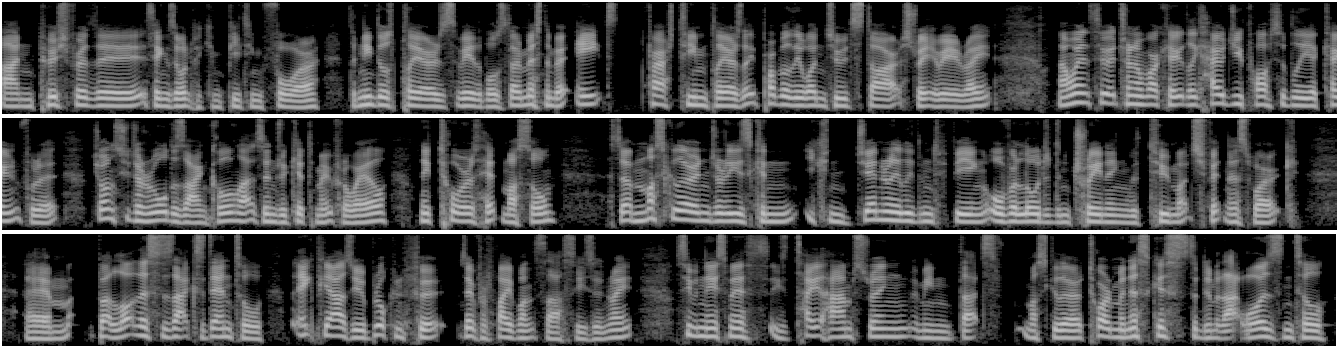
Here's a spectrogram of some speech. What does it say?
and push for the things they want to be competing for, they need those players available. So they're missing about eight first team players, like probably the ones who would start straight away, right? I went through it trying to work out like how do you possibly account for it? John Souttar rolled his ankle, that's injury kept him out for a while. They tore his hip muscle. So muscular injuries can you can generally lead them to being overloaded in training with too much fitness work. Um, but a lot of this is accidental. Ikpeazu, a broken foot, was out for five months last season, right? Steven Naismith, he's tight hamstring. I mean, that's muscular. Torn meniscus, didn't know what that was until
